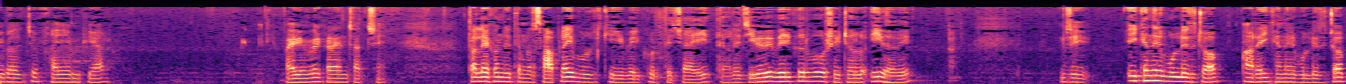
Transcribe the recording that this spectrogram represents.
এবার হচ্ছে five ampere five ampere current যাচ্ছে। তাহলে এখন যদি আমরা সাপ্লাই ভোল্টকে বের করতে চাই, তাহলে যেভাবে বের করব সেটা হলো এইভাবে যে এইখানের ভোল্টেজ ড্রপ আর এইখানের ভোল্টেজ ড্রপ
